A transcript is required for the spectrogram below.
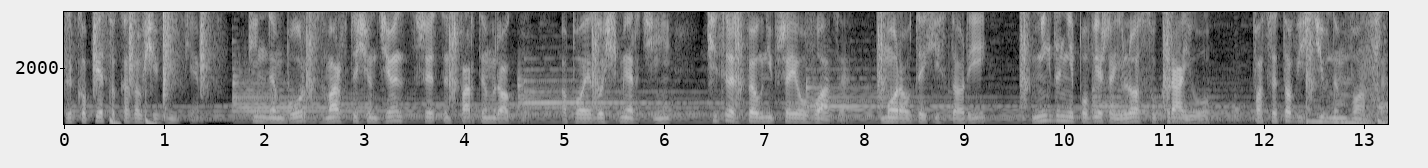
tylko pies okazał się wilkiem. Hindenburg zmarł w 1934 roku, a po jego śmierci Hitler w pełni przejął władzę. Morał tej historii? Nigdy nie powierzaj losu kraju facetowi z dziwnym wąsem.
